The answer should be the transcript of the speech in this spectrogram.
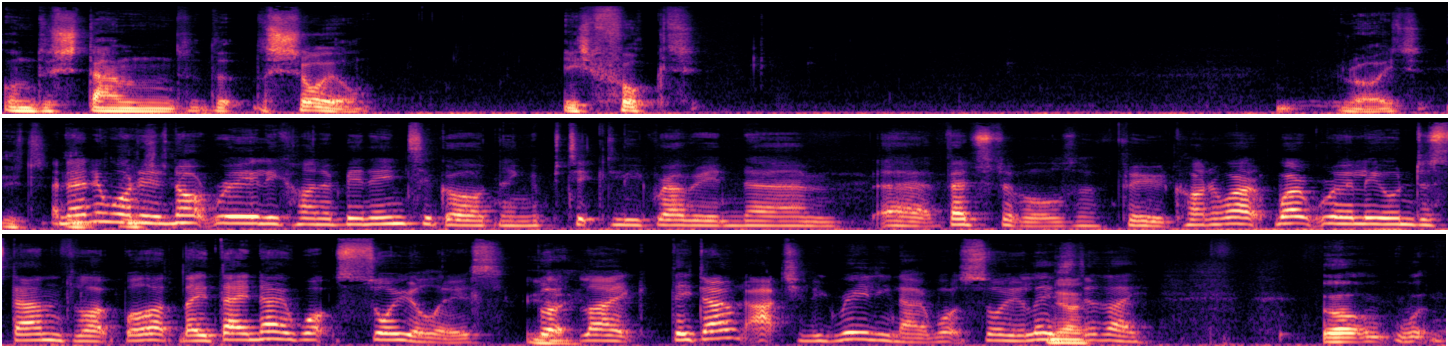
understand that the soil is fucked right. It's, And it- anyone who's not really kind of been into gardening and particularly growing um, uh, vegetables and food kind of won't, won't really understand like well they they know what soil is, but Yeah. like they don't actually really know what soil is, No. do they? Well,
